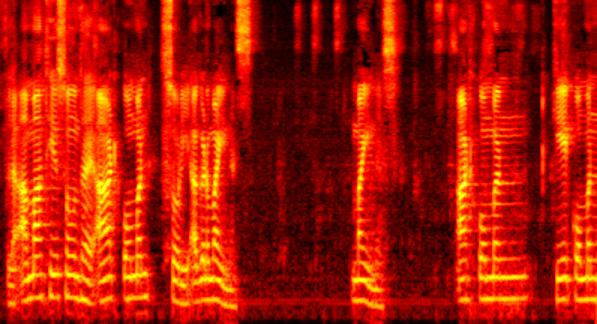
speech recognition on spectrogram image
એટલે આમાંથી શું થાય? આઠ કોમન સોરી આગળ માઇનસ માઇનસ આઠ કોમન, કે કોમન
